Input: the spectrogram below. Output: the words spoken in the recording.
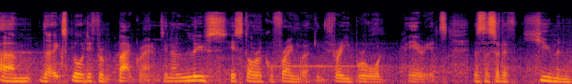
um, that explore different backgrounds in a loose historical framework in three broad periods. There's the sort of human,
